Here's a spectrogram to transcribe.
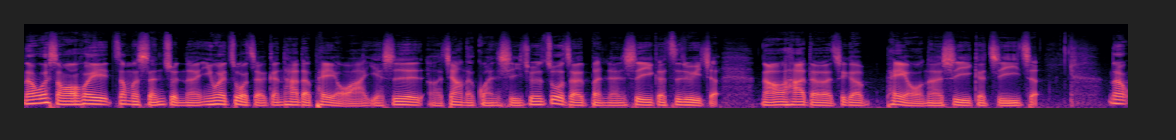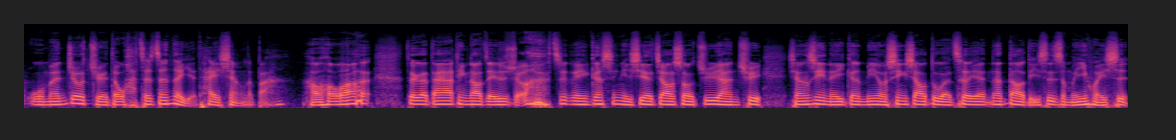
那为什么会这么神准呢？因为作者跟他的配偶啊，也是呃这样的关系，就是作者本人是一个自律者，然后他的这个配偶呢是一个质疑者。那我们就觉得哇，这真的也太像了吧！好，好啊，这个大家听到这一句就啊，这个一个心理系的教授居然去相信了一个没有信效度的测验，那到底是怎么一回事？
